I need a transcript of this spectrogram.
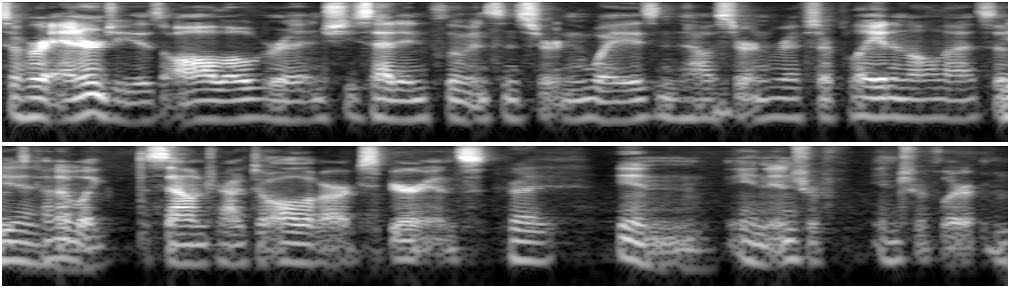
So her energy is all over it, and she's had influence in certain ways and how certain riffs are played and all that. So it's kind of like the soundtrack to all of our experience Right. in in intra Introflirt. Mm-hmm.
